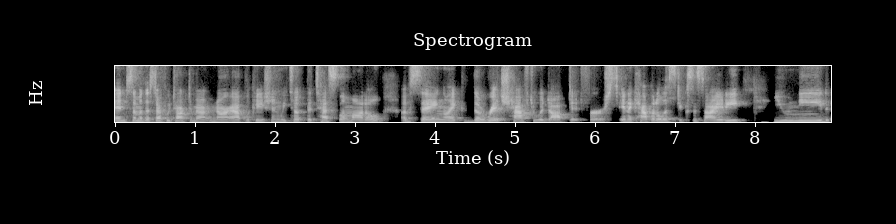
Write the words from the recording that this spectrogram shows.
and some of the stuff we talked about in our application we took the tesla model of saying like the rich have to adopt it first. In a capitalistic society you need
